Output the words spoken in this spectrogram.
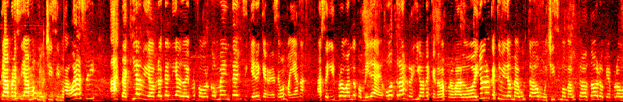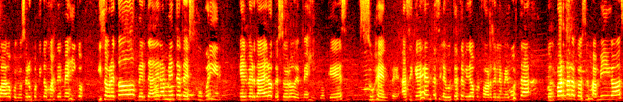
que apreciamos muchísimo. Ahora sí, hasta aquí el videoblog del día de hoy. Por favor, comenten si quieren que regresemos mañana a seguir probando comida de otras regiones que no hemos probado hoy. Yo creo que este video me ha gustado muchísimo, me ha gustado todo lo que he probado, conocer un poquito más de México y sobre todo verdaderamente descubrir el verdadero tesoro de México, que es su gente. Así que gente, si les gustó este video, por favor denle me gusta, compártalo con sus amigos.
